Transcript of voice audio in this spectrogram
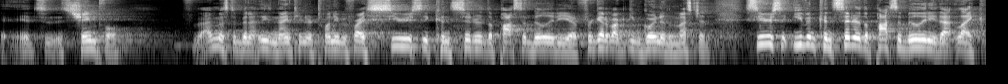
It's, it's shameful. I must have been at least 19 or 20 before I seriously considered the possibility of, forget about even going to the masjid, seriously even consider the possibility that like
